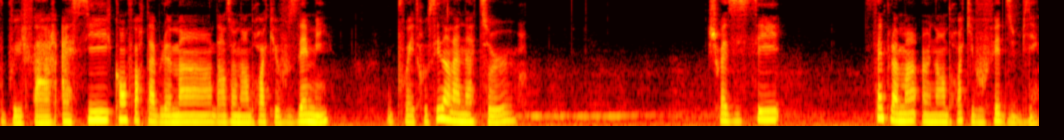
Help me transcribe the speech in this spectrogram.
vous pouvez le faire assis confortablement dans un endroit que vous aimez. Vous pouvez être aussi dans la nature. Choisissez simplement un endroit qui vous fait du bien.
